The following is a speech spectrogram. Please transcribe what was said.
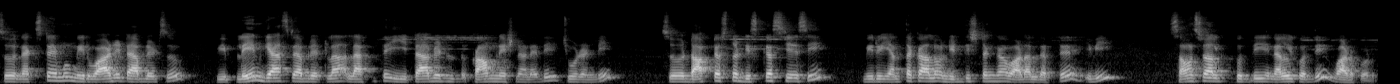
సో నెక్స్ట్ టైము మీరు వాడే ట్యాబ్లెట్స్ ఇవి ప్లెయిన్ గ్యాస్ ట్యాబ్లెట్లా లేకపోతే ఈ ట్యాబ్లెట్ కాంబినేషన్ అనేది చూడండి. సో డాక్టర్స్తో డిస్కస్ చేసి మీరు ఎంతకాలం నిర్దిష్టంగా వాడాలి తప్పితే ఇవి సంవత్సరాల కొద్దీ నెలల కొద్దీ వాడకూడదు.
